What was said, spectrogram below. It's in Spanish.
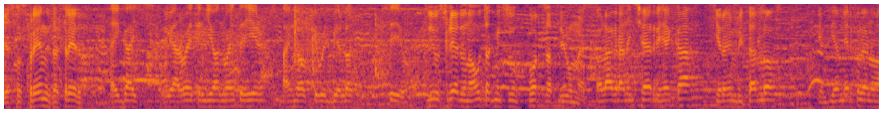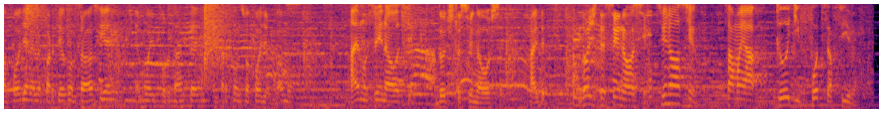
Jesmo spremni za sredu. Hey guys, we are waiting you on Wednesday here. I hope you will be a lot. See you. Svi u srijedu na utakmicu Forza Fiume. Hola, gran hincha de Rijeka. Quiero invitarlos que el día miércoles nos apoyen en el partido contra Osije. Es muy importante contar con su apoyo. Vamos. Ajmo svi na Osijek. Dođite svi na Osijek. Hajde. Dođite svi na Osijek. Svi na Osijek, samo jako. Dođi Forza Fiume.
